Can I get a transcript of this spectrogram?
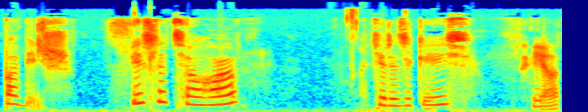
побільше. Після цього, через якийсь період,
